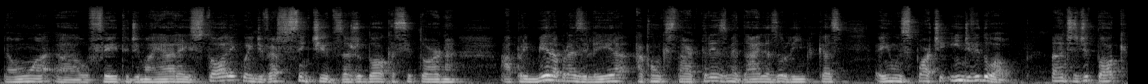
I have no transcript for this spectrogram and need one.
Então, a, a, o feito de Maiara é histórico em diversos sentidos. A judoca se torna a primeira brasileira a conquistar três medalhas olímpicas em um esporte individual. Antes de Tóquio,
